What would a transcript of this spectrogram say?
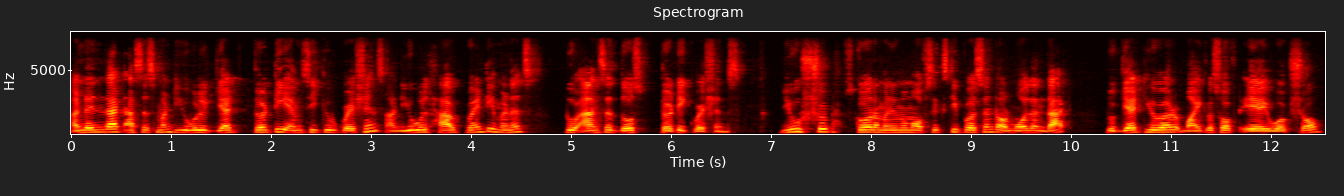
and in that assessment you will get 30 MCQ questions and you will have 20 minutes to answer those 30 questions. You should score a minimum of 60% or more than that to get your Microsoft AI workshop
